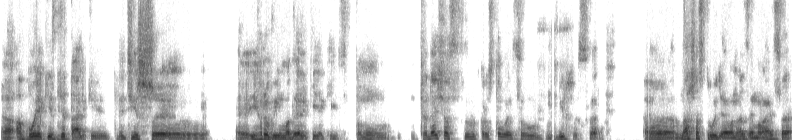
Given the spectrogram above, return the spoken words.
Або якісь детальки, ті ж е, е, ігрові модельки якісь. Тому 3D зараз використовується у більших сферах. Е, наша студія вона займається е,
